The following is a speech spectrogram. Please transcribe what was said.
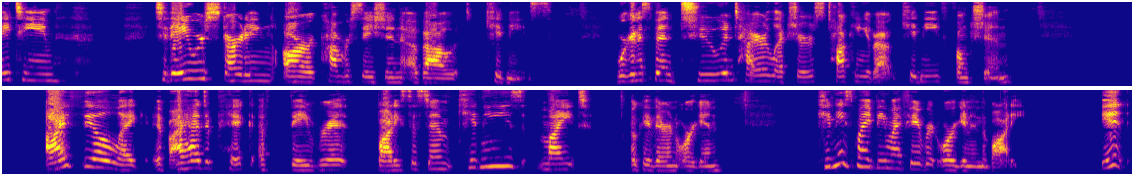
Hey, team. Today we're starting our conversation about kidneys. We're going to spend two entire lectures talking about kidney function. I feel like if I had to pick a favorite body system, kidneys might, okay, they're an organ. Kidneys might be my favorite organ in the body. It,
